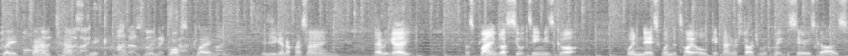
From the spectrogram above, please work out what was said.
Played fantastic, absolute boss play. Is he going to press A? There we go. Let's play him, guys, see what team he's got win this, win the title, get Daniel Sturridge and complete the series, guys.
